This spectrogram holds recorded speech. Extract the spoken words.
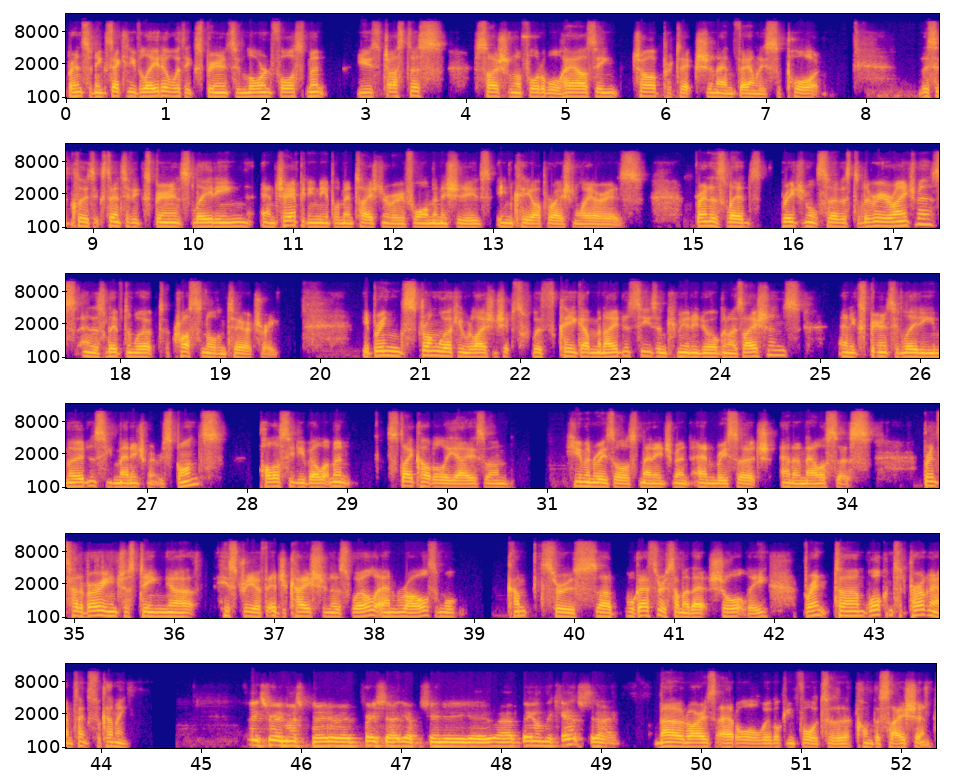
Brent's an executive leader with experience in law enforcement, youth justice, social and affordable housing, child protection, and family support. This includes extensive experience leading and championing the implementation of reform initiatives in key operational areas. Brent has led regional service delivery arrangements and has lived and worked across the Northern Territory. He brings strong working relationships with key government agencies and community organisations and experience in leading emergency management response, policy development, stakeholder liaison, human resource management, and research and analysis. Brent's had a very interesting uh, history of education as well and roles, and we'll come through. Uh, we'll go through some of that shortly. Brent, um, welcome to the program. Thanks for coming. Thanks very much, Peter. I appreciate the opportunity to uh, be on the couch today. No worries at all. We're looking forward to the conversation.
